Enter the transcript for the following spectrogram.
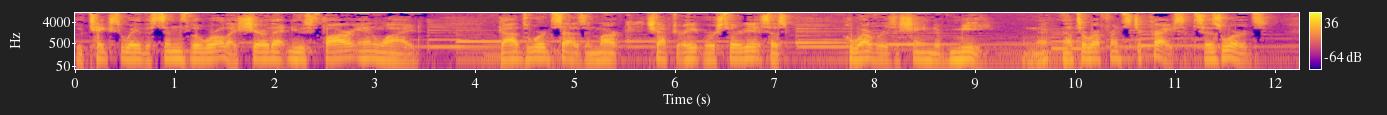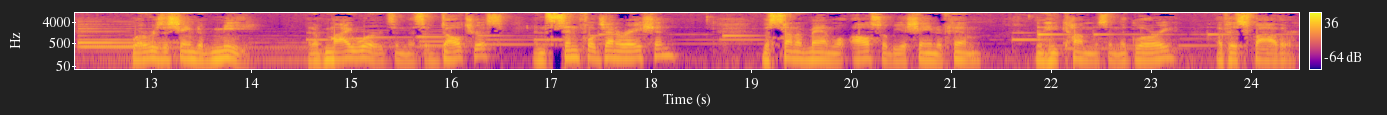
who takes away the sins of the world. I share that news far and wide. God's word says in Mark chapter 8 verse 30 it says whoever is ashamed of me and that's a reference to Christ. It's his words. Whoever is ashamed of me and of my words in this adulterous and sinful generation, the Son of Man will also be ashamed of him when he comes in the glory of his Father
